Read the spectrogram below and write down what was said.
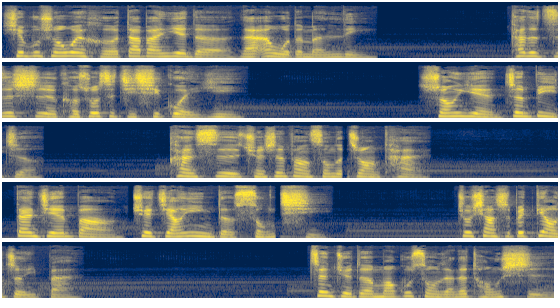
先不说为何大半夜的来按我的门铃，他的姿势可说是极其诡异，双眼正闭着，看似全身放松的状态，但肩膀却僵硬的耸起，就像是被吊着一般。正觉得毛骨悚然的同时，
